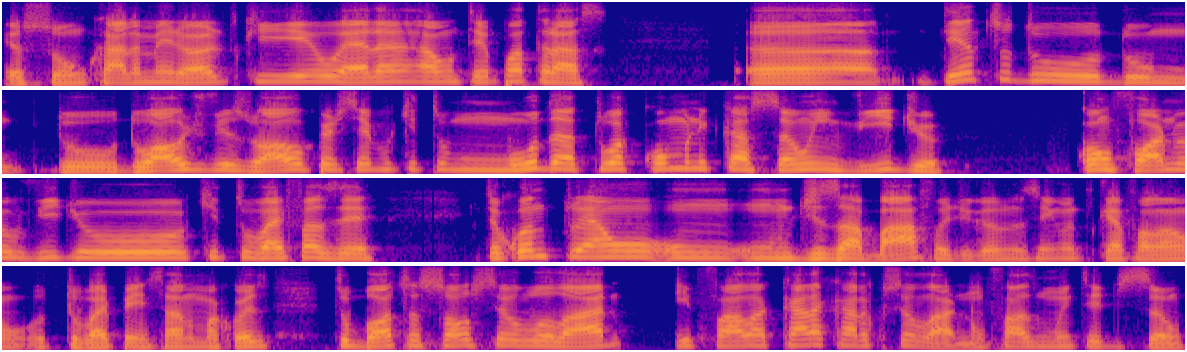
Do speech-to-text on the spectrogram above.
eu sou um cara melhor do que eu era há um tempo atrás. Uh, dentro do, do, do, do audiovisual, eu percebo que tu muda a tua comunicação em vídeo conforme o vídeo que tu vai fazer. Então, quando tu é um, um, um, desabafo, digamos assim, quando tu quer falar, tu vai pensar numa coisa, tu bota só o celular e fala cara a cara com o celular, não faz muita edição.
